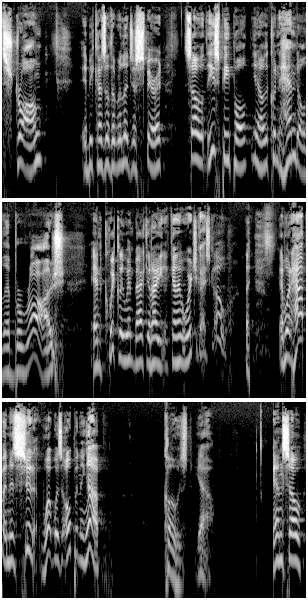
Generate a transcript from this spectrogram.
strong because of the religious spirit. So these people, you know, they couldn't handle the barrage and quickly went back and I kind of, where'd you guys go? And what happened is what was opening up closed. Yeah. And so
